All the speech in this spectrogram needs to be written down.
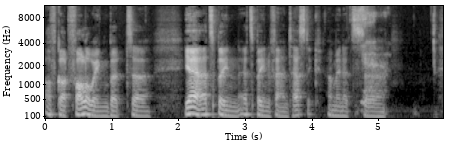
I've got following, but uh, yeah, it's been it's been fantastic. I mean, it's yeah. uh,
